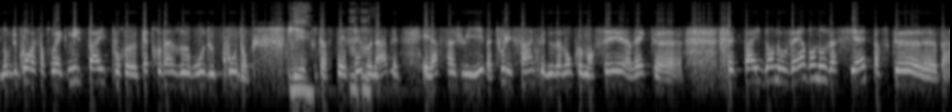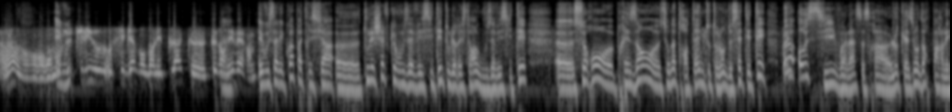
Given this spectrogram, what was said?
Donc du coup, on va se retrouver avec 1000 pailles pour 80 euh, euros de coût, donc qui est tout à fait raisonnable. Et là, fin juillet, bah, tous les cinq, nous allons commencer avec cette paille dans nos verres, dans nos assiettes, parce que bah, on, l'utilise aussi bien dans, les plats que, que dans les verres. Hein. Et vous savez quoi, Patricia euh, Tous les chefs que vous avez cités, tous les restaurants que vous avez cités, euh, seront euh, présents sur notre antenne tout au long de cet été. Eux aussi, voilà, ce sera l'occasion d'en reparler.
